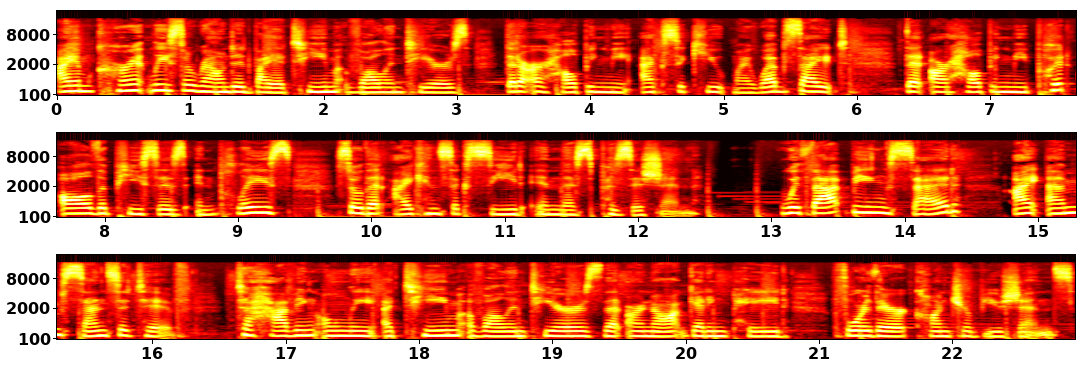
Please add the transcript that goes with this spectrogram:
I am currently surrounded by a team of volunteers that are helping me execute my website, that are helping me put all the pieces in place so that I can succeed in this position. With that being said, I am sensitive to having only a team of volunteers that are not getting paid for their contributions.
